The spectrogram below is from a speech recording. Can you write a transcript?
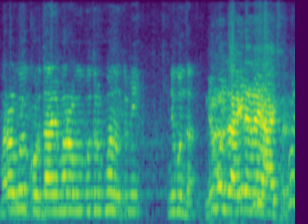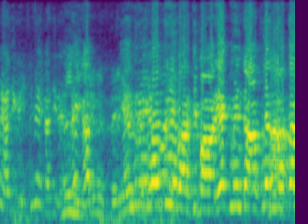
मरळगुई खुर्दा आणि मरळगुई बुद्रुक म्हणून तुम्ही निघून जा. निघून जा इकडे नाही यायचं कोणी नाही का? केंद्रीय मंत्री भारती पवार. एक मिनिट आपल्या म्हणून तर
